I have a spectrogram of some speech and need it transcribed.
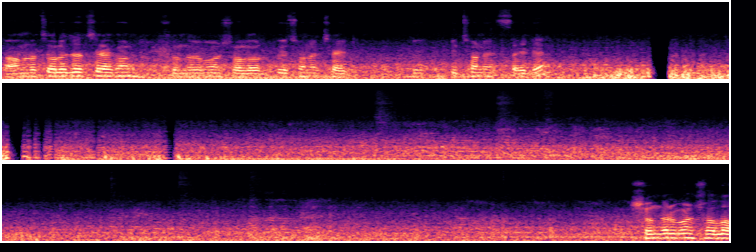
তো আমরা চলে যাচ্ছি এখন সুন্দরবন ষোলোর পিছনের সাইড পিছনের সাইডে সুন্দরবন ষোলো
